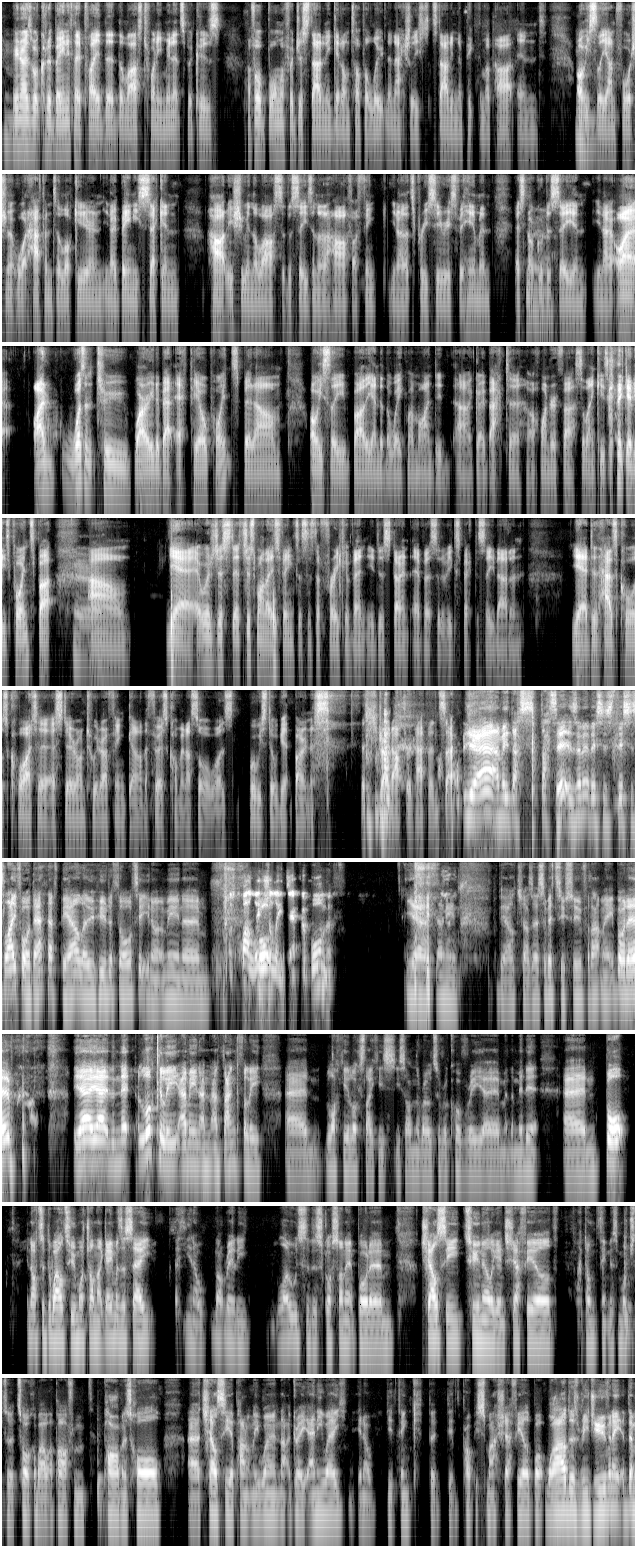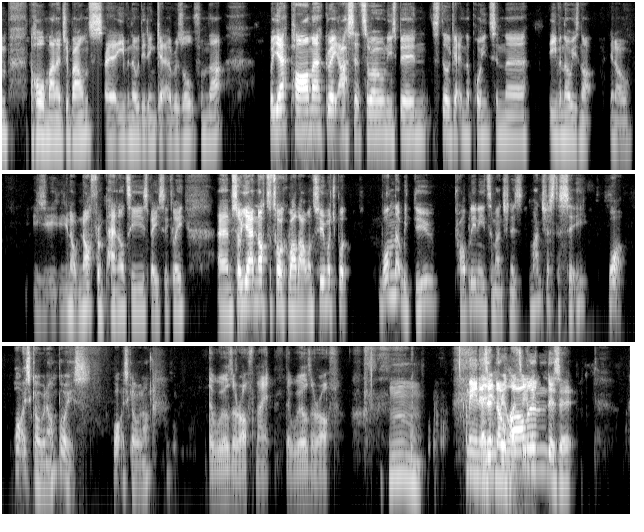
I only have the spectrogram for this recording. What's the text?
hmm. who knows what could have been if they played the, the last 20 minutes because I thought Bournemouth were just starting to get on top of Luton and actually starting to pick them apart. And hmm. obviously, unfortunate what happened to Lockyer and, you know, Beanie's second heart issue in the last of the season and a half. I think, you know, that's pretty serious for him and it's not yeah. good to see. And, you know, I I wasn't too worried about FPL points, but um, obviously by the end of the week, my mind did uh, go back to oh, I wonder if uh, Solanke's going to get his points. But yeah. um, yeah, it was just it's just one of those things. It's just a freak event. You just don't ever sort of expect to see that, and yeah, it has caused quite a, a stir on Twitter. I think uh, the first comment I saw was, "Will we still get bonus?" straight after it happened. So yeah, I mean that's that's it, isn't it? This is this is life or death. FPL. Who'd have thought it? You know what I mean? Um, it's quite literally but, death for Bournemouth. Yeah, I mean the El Chaz. It's a bit too soon for that, mate. But um, yeah, yeah. Luckily, I mean, and, and thankfully, um, Lockyer looks like he's he's on the road to recovery um, at the minute. Um, but not to dwell too much on that game, as I say, you know, not really loads to discuss on it. But um, Chelsea 2 0 against Sheffield. I don't think there's much to talk about apart from Palmer's haul. Uh, Chelsea apparently weren't that great anyway. You know, you'd think that they'd probably smash Sheffield, but Wilder's rejuvenated them, the whole manager bounce, uh, even though they didn't get a result from that. But yeah, Palmer, great asset to own. He's been still getting the points in there, even though he's not, you know, you know, not from penalties, basically. Um, so yeah, not to talk about that one too much, but one that we do probably need to mention is Manchester City. What what is going on, boys? What is going on? The wheels are off, mate. The wheels are off. Hmm. I mean, is it no Haaland? Is it?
